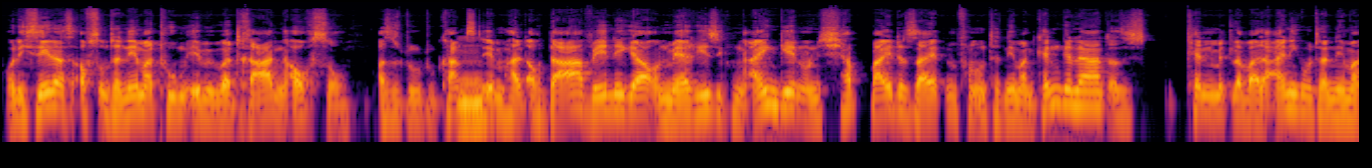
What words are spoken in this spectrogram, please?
Und ich sehe das aufs Unternehmertum eben übertragen auch so. Also du, du kannst mhm. eben halt auch da weniger und mehr Risiken eingehen. Und ich habe beide Seiten von Unternehmern kennengelernt. Also ich kenne mittlerweile einige Unternehmer,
